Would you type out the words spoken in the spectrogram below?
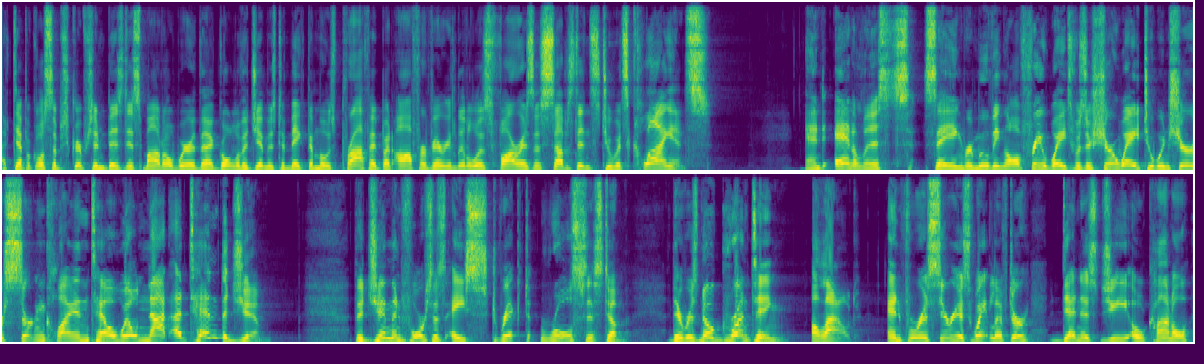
a typical subscription business model where the goal of the gym is to make the most profit but offer very little as far as a substance to its clients. And analysts saying removing all free weights was a sure way to ensure certain clientele will not attend the gym. The gym enforces a strict rule system. There is no grunting allowed, And for a serious weightlifter, Dennis G. O'Connell,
